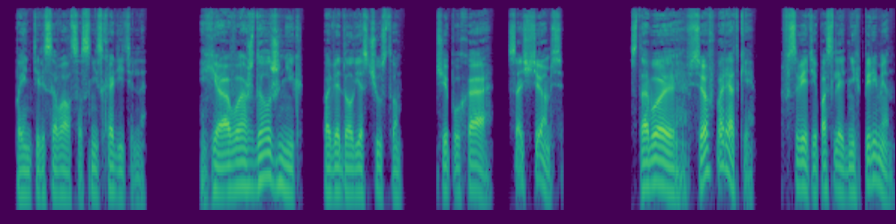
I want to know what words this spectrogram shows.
— поинтересовался снисходительно. «Я ваш должник», — поведал я с чувством. «Чепуха. Сочтемся. С тобой все в порядке в свете последних перемен?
